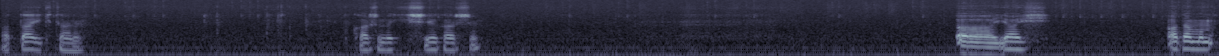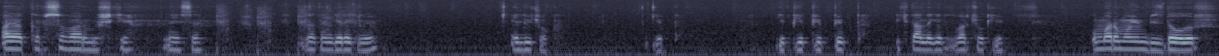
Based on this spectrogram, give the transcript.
Hatta iki tane. Bu karşımdaki kişiye karşı. Ay ay. Adamın ayakkabısı varmış ki. Neyse. Zaten gerekmiyor. 53 ok. Yep. Yep yep yep yep. iki tane de var çok iyi. Umarım oyun bizde olur.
